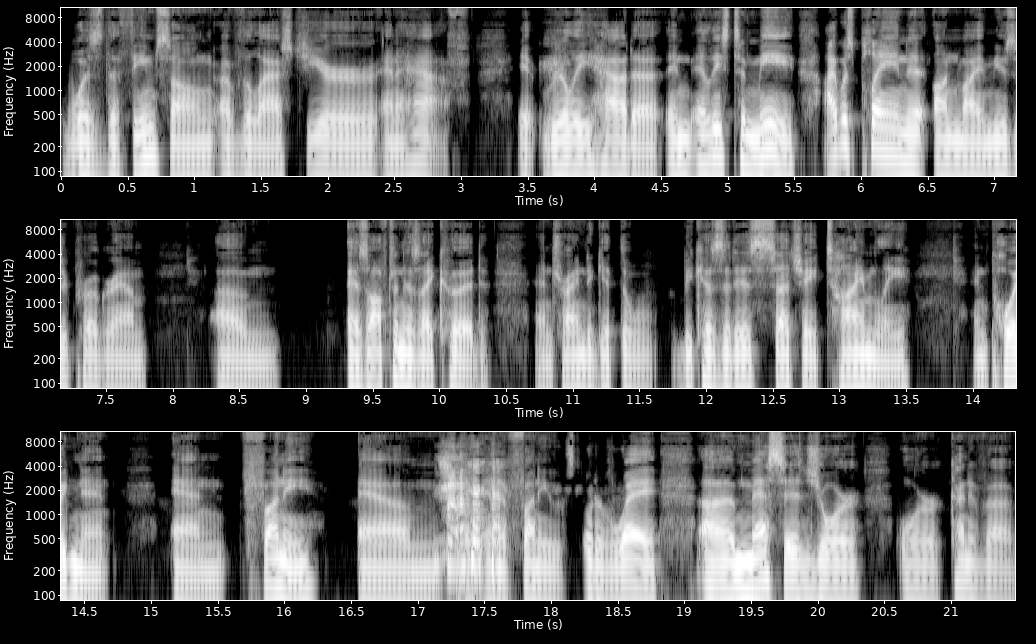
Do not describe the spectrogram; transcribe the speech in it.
was the theme song of the last year and a half. It really had a, and at least to me, I was playing it on my music program um, as often as I could, and trying to get the because it is such a timely and poignant and funny um, in, in a funny sort of way uh, message or or kind of a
